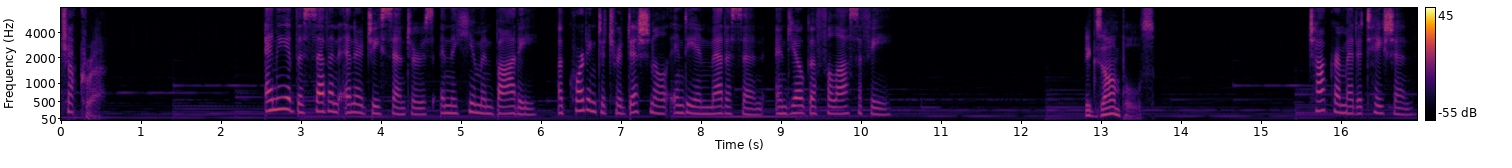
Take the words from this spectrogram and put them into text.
Chakra Any of the seven energy centers in the human body, according to traditional Indian medicine and yoga philosophy. Examples Chakra meditation,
